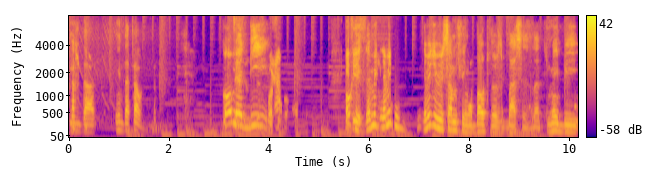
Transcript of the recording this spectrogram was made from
in the in the town. comedy. Is this Okay, let me let me let me give you something about those buses that maybe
